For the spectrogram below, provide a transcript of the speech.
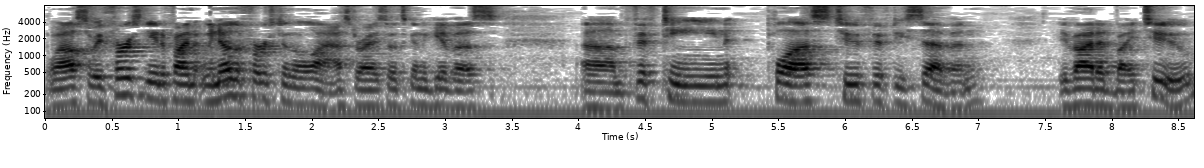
Well, so we first need to find, we know the first and the last, right? So it's going to give us um, 15 plus 257 divided by 2.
